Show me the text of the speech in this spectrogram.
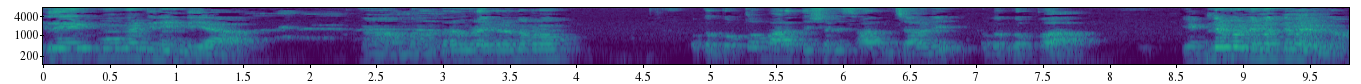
great movement in మనందరం కూడా ఎక్కడ మనం ఒక గొప్ప భారతదేశాన్ని సాధించాలని ఒక గొప్ప యజ్ఞంలో నిమగ్నమై ఉన్నాం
